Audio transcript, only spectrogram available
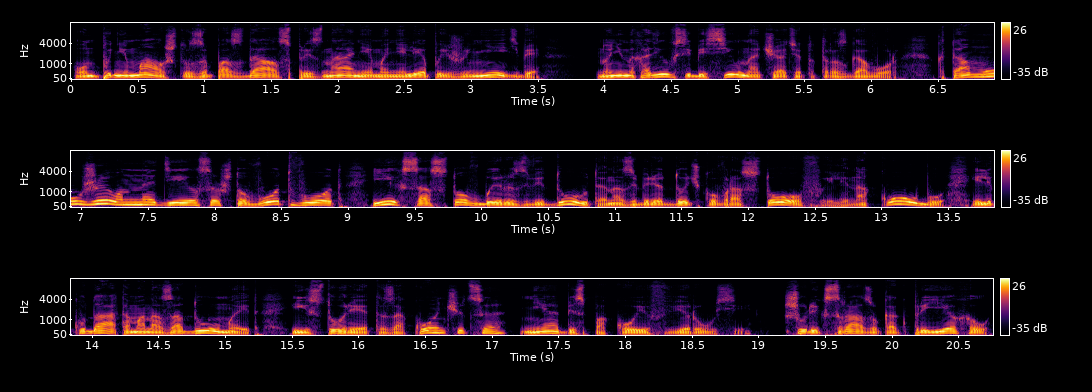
Он понимал, что запоздал с признанием о нелепой женитьбе, но не находил в себе сил начать этот разговор. К тому же он надеялся, что вот-вот их со Стовбой разведут, она заберет дочку в Ростов или на Кубу, или куда там она задумает, и история эта закончится, не обеспокоив Веруси. Шурик сразу, как приехал,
